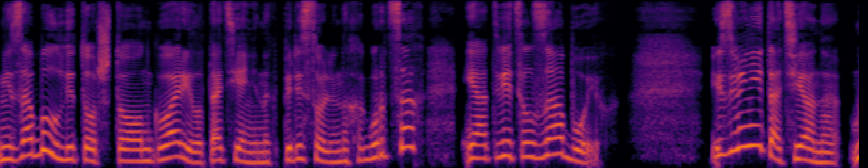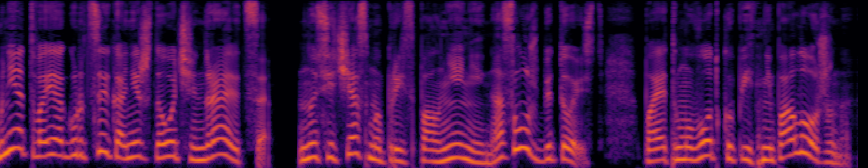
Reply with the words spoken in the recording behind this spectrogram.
не забыл ли тот, что он говорил о Татьяниных пересоленных огурцах, и ответил за обоих. «Извини, Татьяна, мне твои огурцы, конечно, очень нравятся, но сейчас мы при исполнении, на службе, то есть, поэтому водку пить не положено.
